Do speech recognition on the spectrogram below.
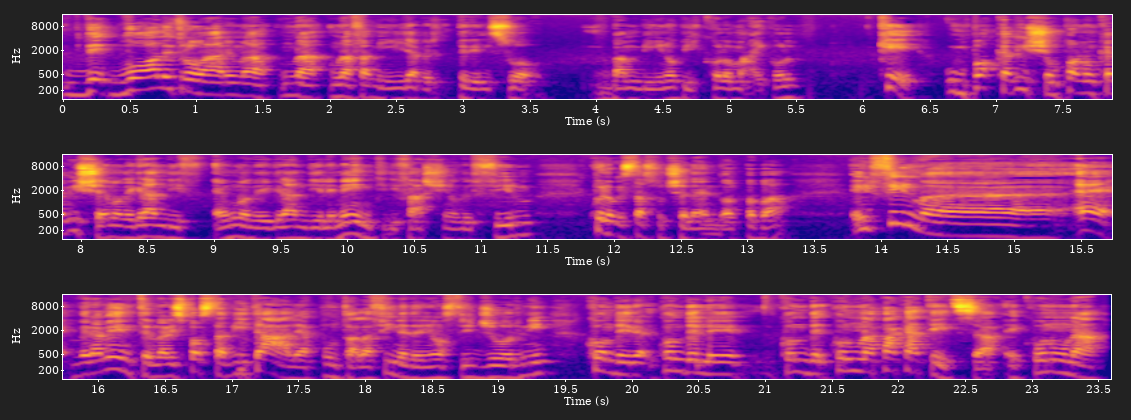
de- vuole trovare una, una, una famiglia per, per, il suo bambino piccolo Michael, che un po' capisce, un po' non capisce, è uno dei grandi, è uno dei grandi elementi di fascino del film, quello che sta succedendo al papà. E il film eh, è veramente una risposta vitale appunto alla fine dei nostri giorni con, dei, con, delle, con, de, con una pacatezza e con una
